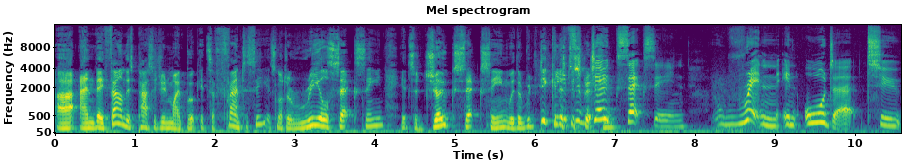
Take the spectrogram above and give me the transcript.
uh, and they found this passage in my book. It's a fantasy. It's not a real sex scene. It's a joke sex scene with a ridiculous description. it's a joke sex scene written in order to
